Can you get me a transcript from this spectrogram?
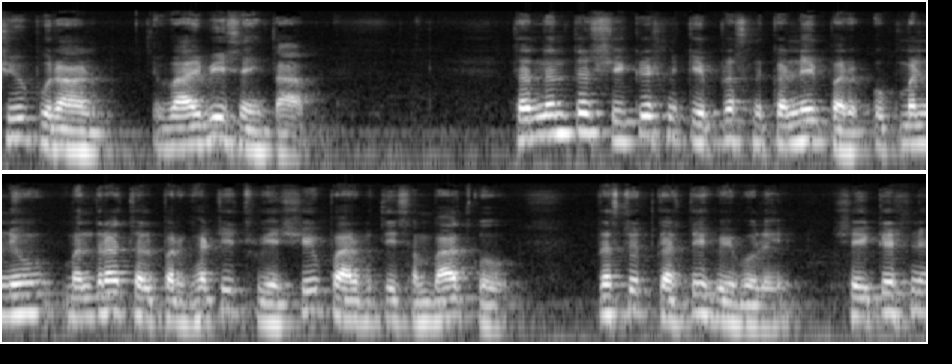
शिव पुराण वायवी संहिता। तदनंतर श्री कृष्ण के प्रश्न करने पर उपमन्यु मंद्राचल पर घटित हुए शिव पार्वती संवाद को प्रस्तुत करते हुए बोले श्री कृष्ण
